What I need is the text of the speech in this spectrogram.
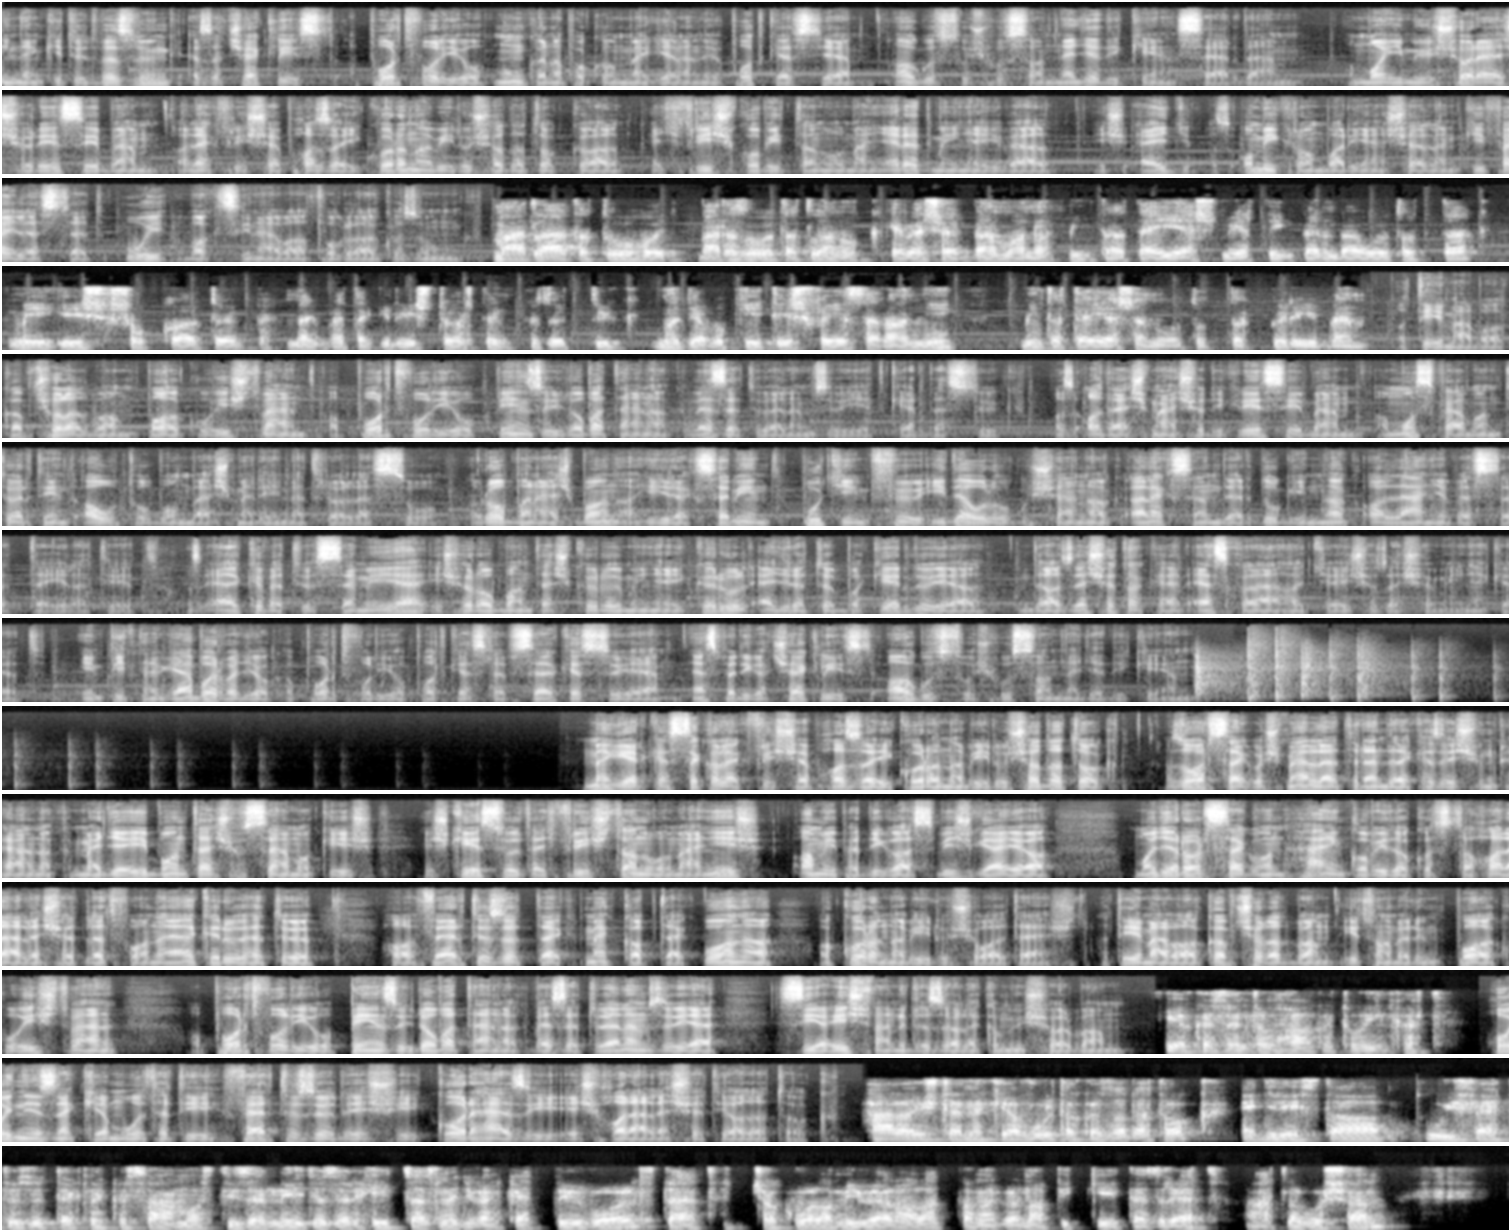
Mindenkit üdvözlünk, ez a Checklist, a Portfolio munkanapokon megjelenő podcastje augusztus 24-én szerdán. A mai műsor első részében a legfrissebb hazai koronavírus adatokkal, egy friss COVID tanulmány eredményeivel és egy az Omikron variáns ellen kifejlesztett új vakcinával foglalkozunk. Már látható, hogy bár az oltatlanok kevesebben vannak, mint a teljes mértékben beoltottak, mégis sokkal több megbetegedés történt közöttük, nagyjából két és félszer annyi, mint a teljesen oltottak körében. A témával kapcsolatban Palkó Istvánt, a portfólió pénzügyi robotának vezető elemzőjét kérdeztük. Az adás második részében a Moszkvában történt autóbombás merényletről lesz szó. A robbanásban a hírek szerint Putyin fő ideológusának Alexander Duginnak a lánya vesztette életét. Az elkövető személye és a robbantás körülményei körül egyre több a kérdőjel, de az eset akár eszkalálhatja is az eseményeket. Én Pitner Gábor vagyok, a Portfolio Podcast Lab szerkesztője, ez pedig a checklist augusztus augusztus 24-én. Megérkeztek a legfrissebb hazai koronavírus adatok, az országos mellett rendelkezésünkre állnak megyei bontású számok is, és készült egy friss tanulmány is, ami pedig azt vizsgálja, Magyarországon hány Covid okozta haláleset lett volna elkerülhető, ha a fertőzöttek megkapták volna a koronavírus oltást. A témával kapcsolatban itt van velünk Palkó István, a portfólió pénzügy rovatának vezető elemzője. Szia István, üdvözöllek a műsorban. Szia, köszöntöm a hallgatóinkat. Hogy néznek ki a múlt heti fertőződési, kórházi és haláleseti adatok? Hála Istennek javultak az adatok. Egyrészt a új fertőzötteknek a száma az 14.742 volt, tehát csak valamivel haladta meg a napi 2000-et átlagosan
